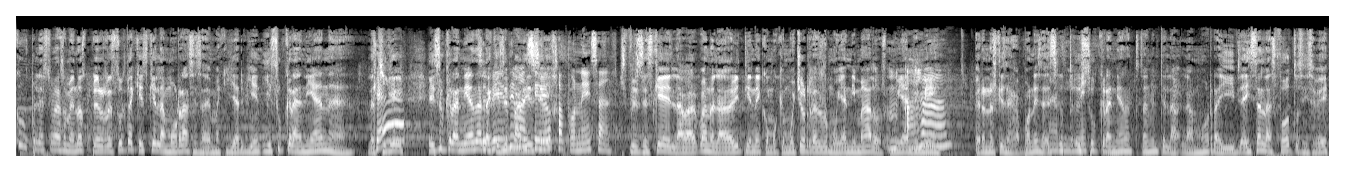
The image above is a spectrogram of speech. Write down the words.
cosplay más o menos, pero resulta que es que la morra se sabe maquillar bien y es ucraniana. La ¿Qué? chica es ucraniana Se la que se demasiado parece. japonesa. Pues es que la, bueno, la Barbie tiene como que muchos rasgos muy animados, muy Mm, anime. Pero no es que sea japonesa, es, es ucraniana totalmente la, la morra. Y ahí están las fotos y se ve.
